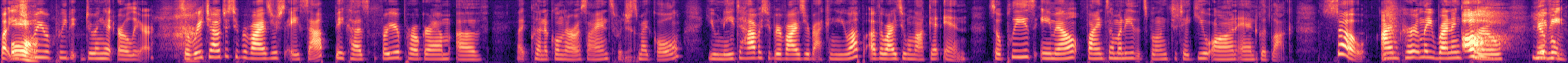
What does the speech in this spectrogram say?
but you Oh. should be oh. repeat- doing it earlier. So reach out to supervisors ASAP because for your program of like clinical neuroscience, which Yeah. is my goal, you need to have a supervisor backing you up. Otherwise, you will not get in. So please email, find somebody that's willing to take you on, and good luck. So I'm currently running oh, through Oh, you have a- maybe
